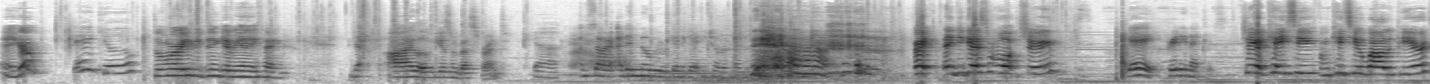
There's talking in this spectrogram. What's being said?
There you go. Thank you. Don't worry if you didn't give me anything. No. I love you as my best friend. Yeah. I'm sorry. I didn't know we were gonna get each other presents. right, thank you guys for watching. Yay! Pretty necklace. Check out Katie from Katie Wild Appeared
